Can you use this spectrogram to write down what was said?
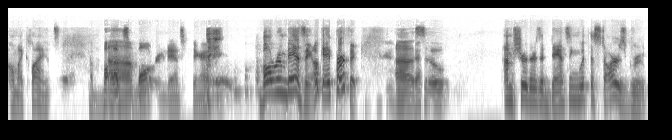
all my clients. A that's Um, ballroom dancing, right? Ballroom dancing. Okay, perfect. Uh, Yeah. So I'm sure there's a Dancing with the Stars group,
